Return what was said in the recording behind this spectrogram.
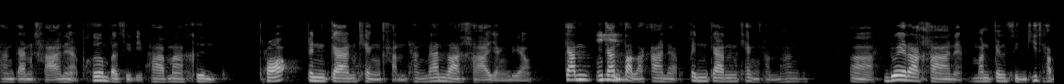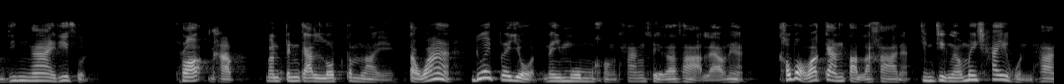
ทางการค้าเนี่ยเพิ่มประสิทธิภาพมากขึ้น เพราะเป็นการแข่งขันทางด้านราคาอย่างเดียว การอืมการตัดราคาเนี่ยเป็นการแข่งขันทางอ่าด้วยราคาเนี่ยมันเป็นสิ่งที่ทำที่ง่ายที่สุด เพราะครับมันเป็นการลดกำไร แต่ว่าด้วยประโยชน์ในมุมของทางเศรษฐศาสตร์แล้วเนี่ยเขาบอกว่าการตัดราคาเนี่ยจริง ๆ แล้วไม่ใช่หนทาง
